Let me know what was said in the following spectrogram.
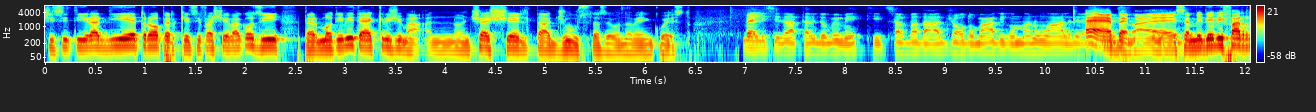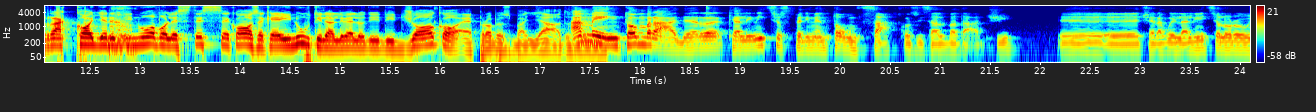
ci si tira dietro perché si faceva così per motivi tecnici, ma non c'è scelta giusta secondo me in questo. Beh, lì si tratta di dove metti il salvataggio automatico, manuale. eh, beh, ma eh, se mi devi far raccogliere di nuovo le stesse cose che è inutile a livello di, di gioco, è proprio sbagliato. A me in Tomb Raider, che all'inizio sperimentò un sacco sui salvataggi, eh, c'era quella all'inizio loro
